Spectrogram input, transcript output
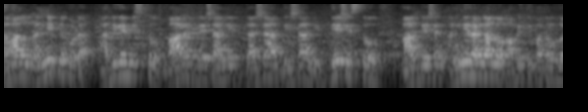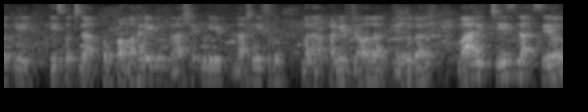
సవాళ్ళను అన్నింటినీ కూడా అధిగమిస్తూ భారతదేశాన్ని దశ దిశ నిర్దేశిస్తూ భారతదేశం అన్ని రంగాల్లో అభివృద్ధి పథంలోకి తీసుకొచ్చిన గొప్ప మహనీయుడు దార్శకుని దార్శనికుడు మన పండిట్ జవహర్లాల్ నెహ్రూ గారు. వారి చేసిన సేవలు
